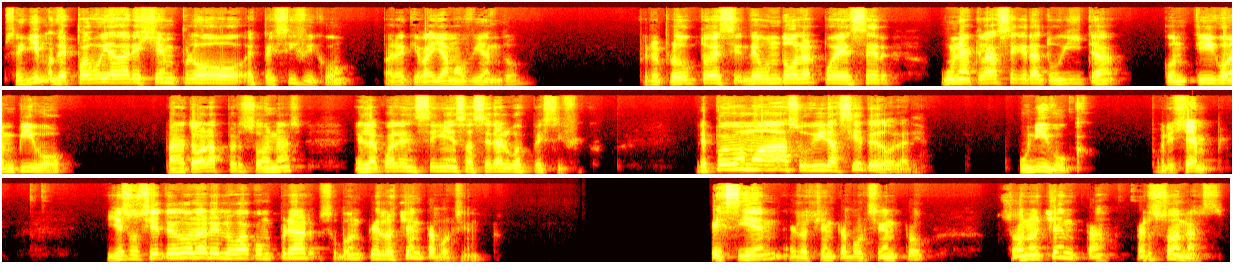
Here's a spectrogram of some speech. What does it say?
seguimos, después voy a dar ejemplo específico para que vayamos viendo. Pero el producto de, un dólar puede ser una clase gratuita contigo en vivo para todas las personas en la cual enseñes a hacer algo específico. Después vamos a subir a 7 dólares un ebook, por ejemplo. Y esos 7 dólares lo va a comprar, suponte, el 80%. De 100, el 80% son 80 personas.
